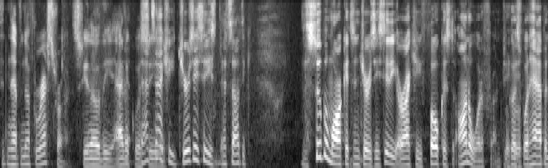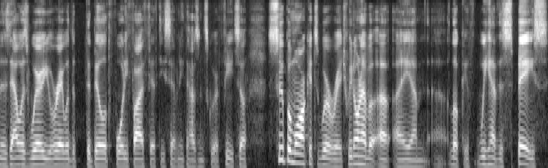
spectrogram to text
didn't have enough restaurants. You know the adequacy. That's actually Jersey City's. That's not the. The supermarkets in Jersey City are actually focused on the waterfront because what happened is that was where you were able to, to build 45, 50, 70,000 square feet. So supermarkets were rich. We don't have a, a, a um, uh, look. If we have the space,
